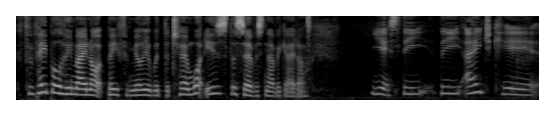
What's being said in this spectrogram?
for people who may not be familiar with the term, what is the Service Navigator? Yes, the, the aged care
